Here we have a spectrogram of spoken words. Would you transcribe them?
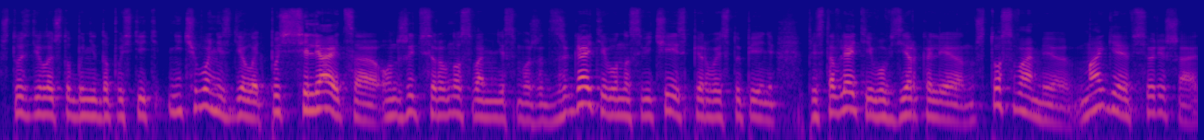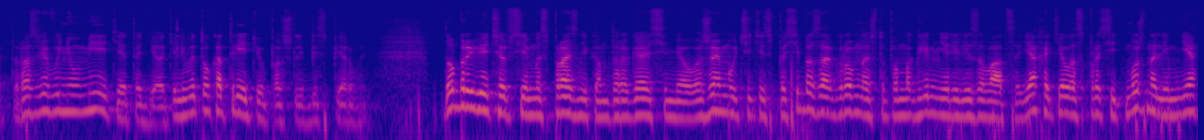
Что сделать, чтобы не допустить? Ничего не сделать. Пусть вселяется, он жить все равно с вами не сможет. Сжигайте его на свече из первой ступени. Представляйте его в зеркале. Что с вами? Магия все решает. Разве вы не умеете это делать? Или вы только третью пошли без первой? Добрый вечер всем и с праздником, дорогая семья. Уважаемый учитель, спасибо за огромное, что помогли мне реализоваться. Я хотела спросить, можно ли мне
